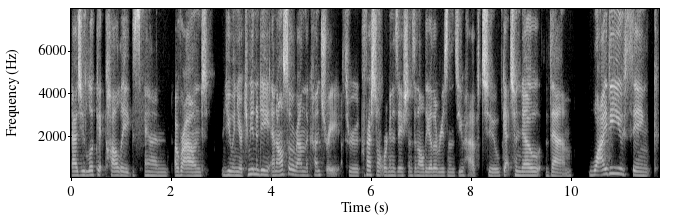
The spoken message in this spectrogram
as you look at colleagues and around you and your community, and also around the country through professional organizations and all the other reasons you have to get to know them, why do you think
